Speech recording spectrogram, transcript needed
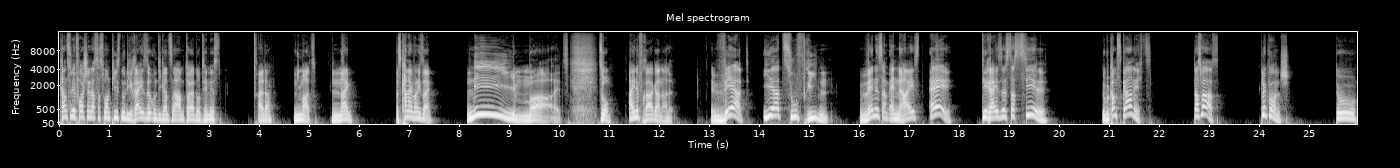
Kannst du dir vorstellen, dass das One Piece nur die Reise und die ganzen Abenteuer dorthin ist? Alter, niemals. Nein. Das kann einfach nicht sein. Niemals. So, eine Frage an alle. Wärt ihr zufrieden, wenn es am Ende heißt, ey, Die Reise ist das Ziel. Du bekommst gar nichts. Das war's. Glückwunsch. Du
